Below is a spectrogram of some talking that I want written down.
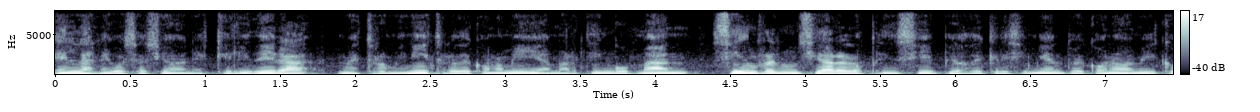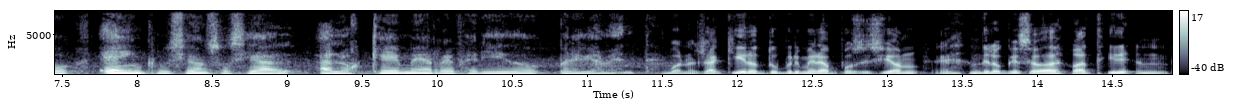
en las negociaciones que lidera nuestro ministro de Economía, Martín Guzmán, sin renunciar a los principios de crecimiento económico e inclusión social a los que me he referido previamente. Bueno, ya quiero tu primera posición eh, de lo que se va a debatir en,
